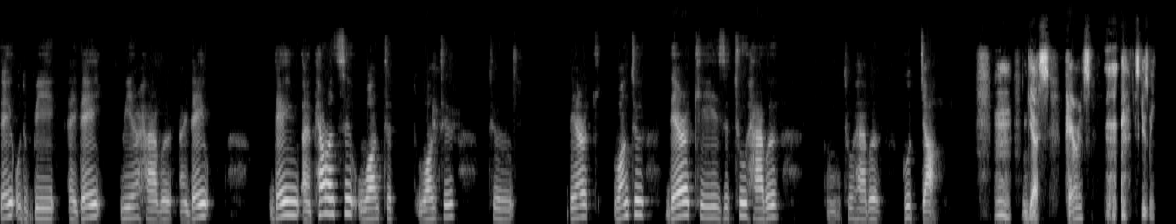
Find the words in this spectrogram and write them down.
they would be they will have they they uh, parents want to want to to their want to their kids to have uh, to have a good job. Mm, Mhm. Yes, parents, excuse me,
